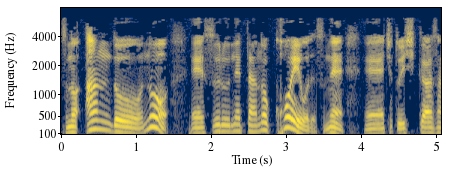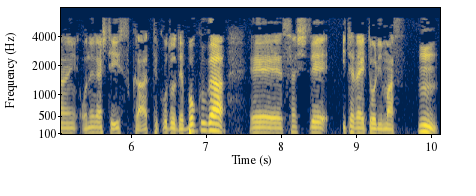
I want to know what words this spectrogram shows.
その安藤の、えー、するネタの声をですね、えー、ちょっと石川さんお願いしていいですかってことで僕が、えー、させていただいております。うん。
